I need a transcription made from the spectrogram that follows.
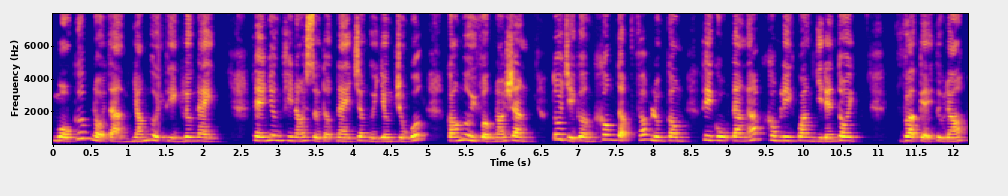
mổ cướp nội tạng nhóm người thiện lương này. Thế nhưng khi nói sự thật này cho người dân Trung Quốc, có người vẫn nói rằng tôi chỉ cần không tập Pháp Luân Công thì cuộc đàn áp không liên quan gì đến tôi. Và kể từ đó,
